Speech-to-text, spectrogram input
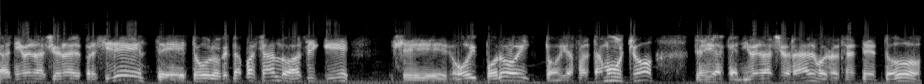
a nivel nacional el presidente, todo lo que está pasando hace que se, hoy por hoy, todavía falta mucho, te diga que a nivel nacional, bueno, el frente de todo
